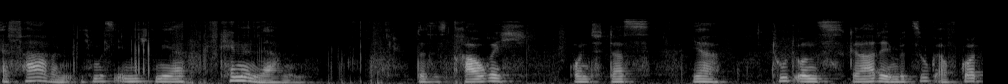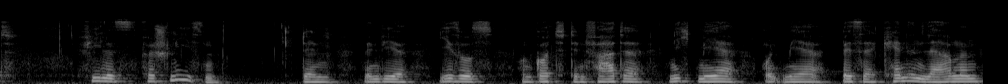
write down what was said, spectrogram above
erfahren. Ich muss ihn nicht mehr kennenlernen. Das ist traurig und das ja, tut uns gerade in Bezug auf Gott vieles verschließen. Denn wenn wir Jesus und Gott, den Vater, nicht mehr und mehr besser kennenlernen,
